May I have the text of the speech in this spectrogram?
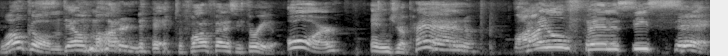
Welcome Still modern day. to Final Fantasy III, or in Japan, Final Fantasy VI.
